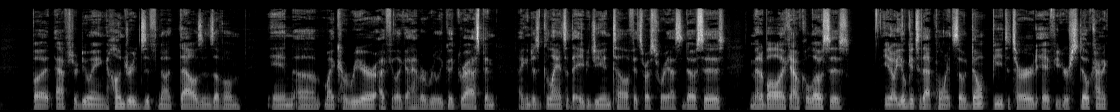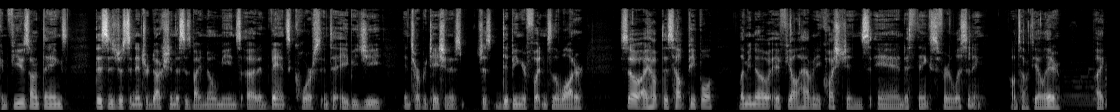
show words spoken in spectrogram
but after doing hundreds, if not thousands of them in um, my career, I feel like I have a really good grasp and I can just glance at the ABG and tell if it's respiratory acidosis, metabolic alkalosis. You know, you'll get to that point. So don't be deterred if you're still kind of confused on things. This is just an introduction. This is by no means an advanced course into ABG interpretation. It's just dipping your foot into the water. So I hope this helped people. Let me know if y'all have any questions, and thanks for listening. I'll talk to y'all later. Bye.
